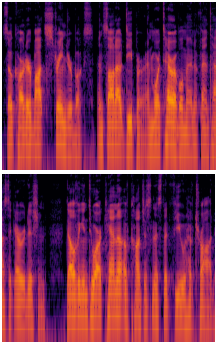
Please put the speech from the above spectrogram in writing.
So Carter bought stranger books, and sought out deeper and more terrible men of fantastic erudition, delving into arcana of consciousness that few have trod.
